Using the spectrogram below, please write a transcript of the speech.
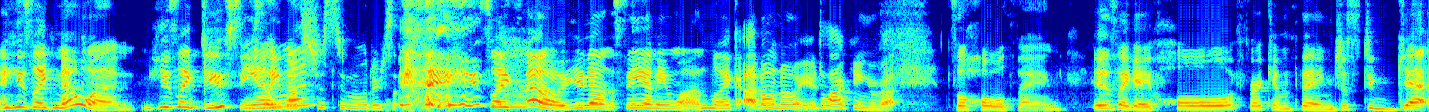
And he's like, no one. He's like, do you see He's like, anyone? that's just a motorcycle. He's like, no, you don't see anyone. Like, I don't know what you're talking about. It's a whole thing. It's like a whole freaking thing just to get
